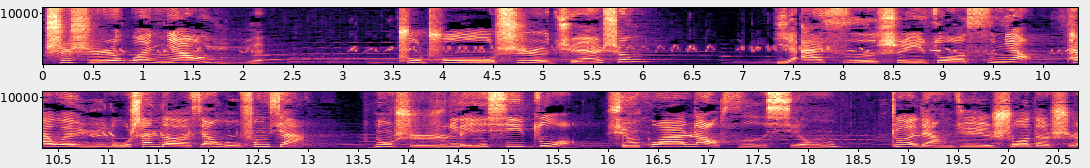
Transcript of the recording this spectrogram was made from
时时闻鸟语，处处是泉声。遗爱寺是一座寺庙，它位于庐山的香炉峰下。弄石临溪坐，寻花绕寺行。这两句说的是，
